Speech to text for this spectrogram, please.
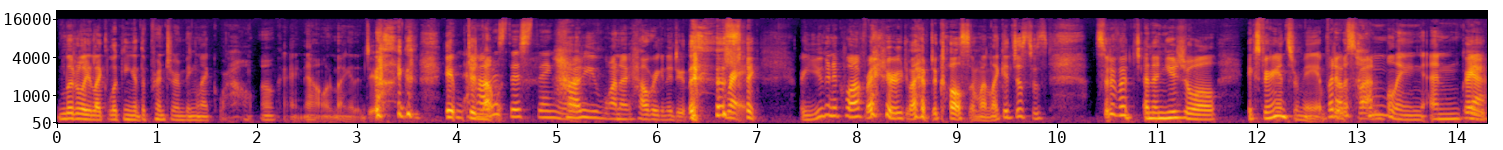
literally like looking at the printer and being like, "Wow, okay, now what am I going to do?" like, it did How not does work. this thing How work? do you want to? How are we going to do this? Right. like, are you going to cooperate, or do I have to call someone? Like, it just was sort of a, an unusual experience for me, but it was fun. humbling and great, Yeah.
